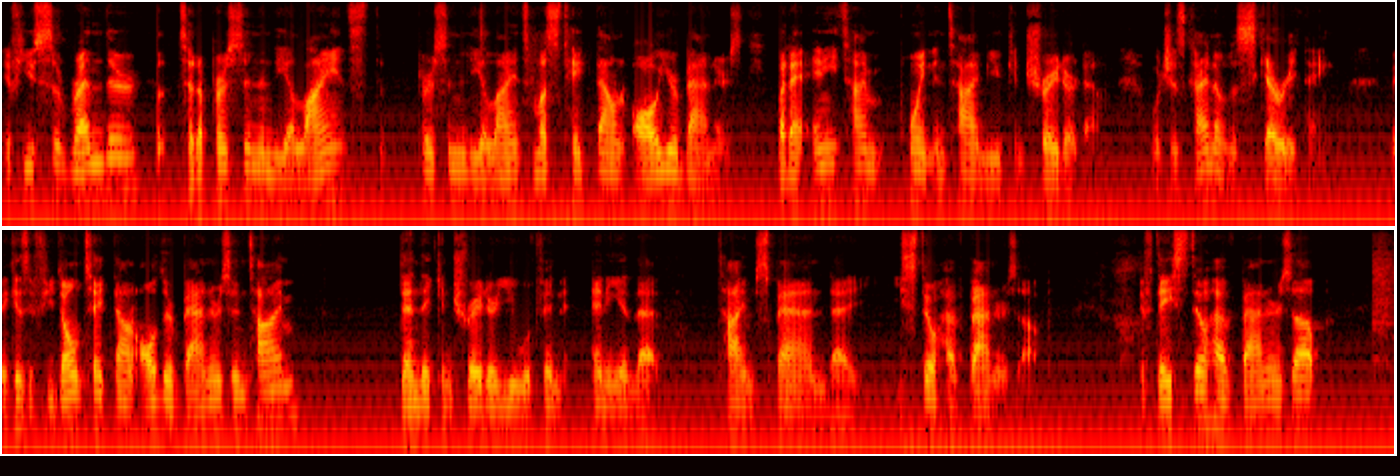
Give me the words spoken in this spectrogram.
If you surrender to the person in the alliance, the person in the alliance must take down all your banners, but at any time point in time you can traitor them, which is kind of a scary thing. Because if you don't take down all their banners in time, then they can trader you within any of that time span that you still have banners up. If they still have banners up,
